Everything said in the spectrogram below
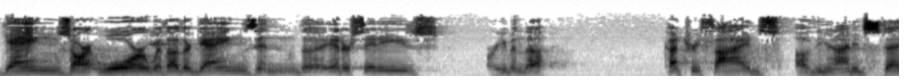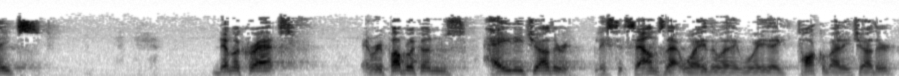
Gangs are at war with other gangs in the inner cities or even the countrysides of the United States. Democrats and Republicans hate each other. At least it sounds that way, the way, the way they talk about each other.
